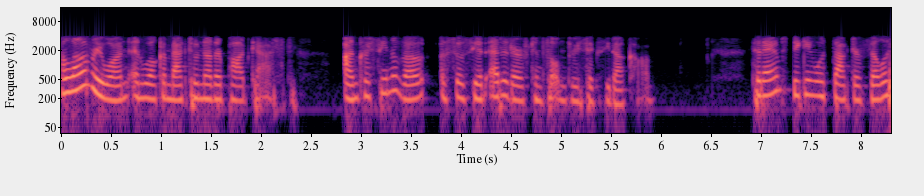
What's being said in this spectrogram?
Hello, everyone, and welcome back to another podcast. I'm Christina Vogt, Associate Editor of Consultant360.com. Today I'm speaking with Dr. Phyllis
